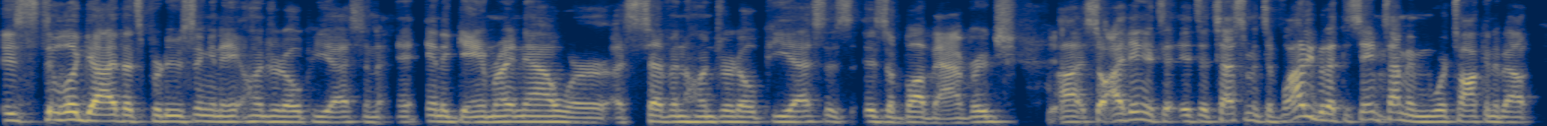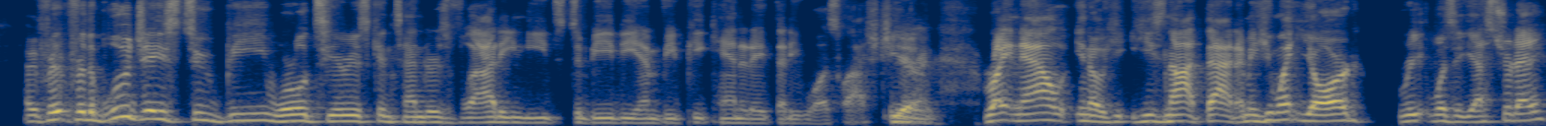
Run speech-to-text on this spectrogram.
is still a guy that's producing an 800 OPS in, in a game right now where a 700 OPS is, is above average. Yeah. Uh, so I think it's a, it's a testament to Vladdy, but at the same time, I mean, we're talking about I mean, for, for the Blue Jays to be World Series contenders, Vladdy needs to be the MVP candidate that he was last year. Yeah. And right now, you know, he, he's not that. I mean, he went yard. Re, was it yesterday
